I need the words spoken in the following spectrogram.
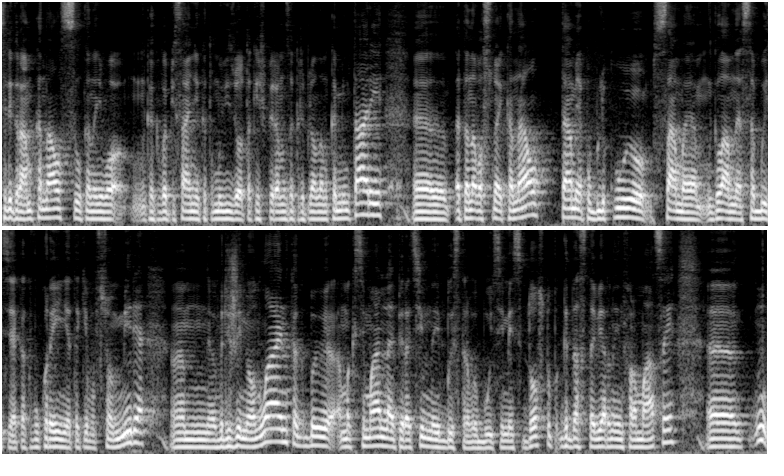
телеграм-канал. Ссылка на него как в описании к этому видео, так и в первом закрепленном комментарии. Это новостной канал там я публикую самое главное событие как в Украине, так и во всем мире эм, в режиме онлайн, как бы максимально оперативно и быстро вы будете иметь доступ к достоверной информации. Ну,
